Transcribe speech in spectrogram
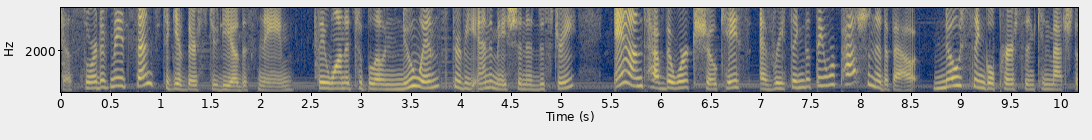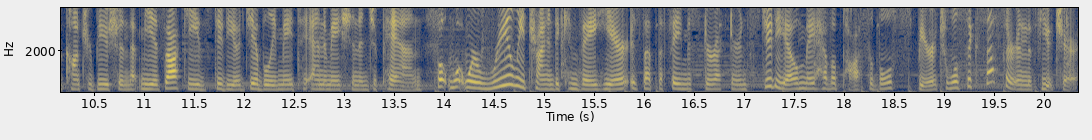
just sort of made sense to give their studio this name. They wanted to blow new winds through the animation industry and have their work showcase everything that they were passionate about. No single person can match the contribution that Miyazaki and Studio Ghibli made to animation in Japan. But what we're really trying to convey here is that the famous director and studio may have a possible spiritual successor in the future.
